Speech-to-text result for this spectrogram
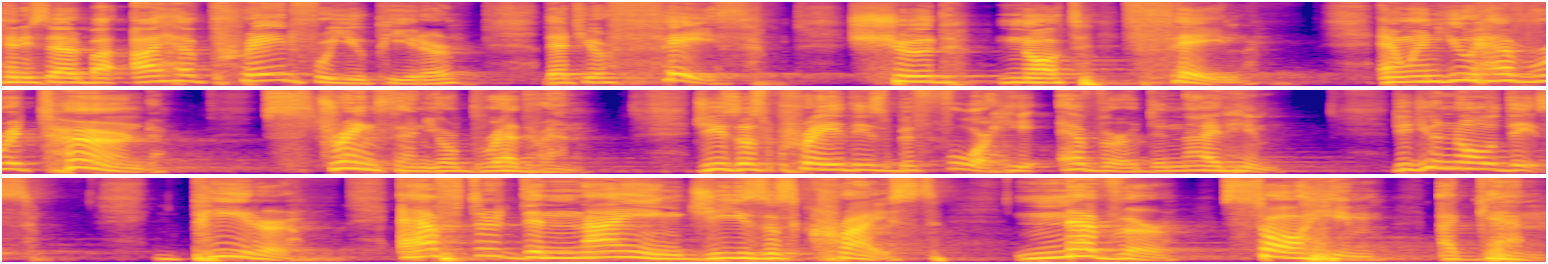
and he said, But I have prayed for you, Peter, that your faith should not fail. And when you have returned, strengthen your brethren. Jesus prayed this before he ever denied him. Did you know this? Peter after denying Jesus Christ, never saw him again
